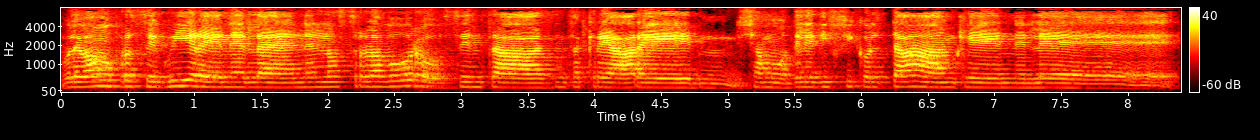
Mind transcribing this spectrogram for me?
volevamo proseguire nel, nel, nostro lavoro senza, senza creare diciamo, delle difficoltà anche nelle,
